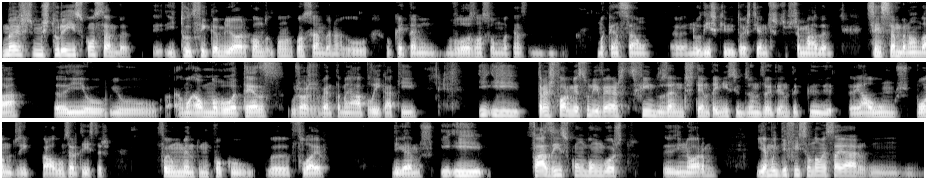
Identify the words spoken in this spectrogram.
mas mistura isso com samba. E, tudo fica melhor com, com, com samba. É? o, o Caetano Veloso lançou uma, can uma canção uh, no disco que editou este ano chamada Sem Samba Não Dá, e, o, e o, é, uma, é uma boa tese, o Jorge Bento também a aplica aqui, e, e, transforma esse universo de fim dos anos 70, início dos anos 80, que em alguns pontos e para alguns artistas foi um momento um pouco uh, foleiro, digamos, e, e, faz isso com um bom gosto uh, enorme. E é muito difícil não ensaiar, um,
